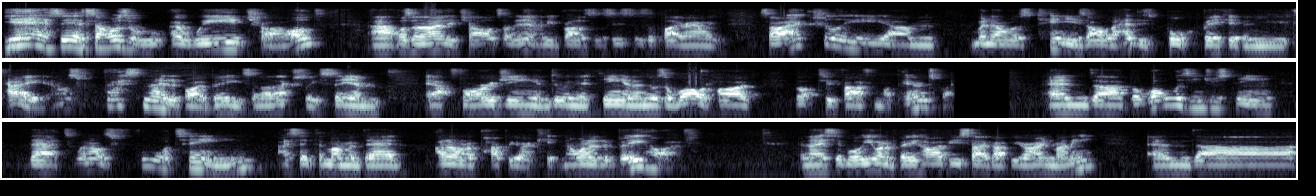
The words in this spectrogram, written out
Yes, yes. I was a, a weird child. Uh, I was an only child, so I didn't have any brothers and sisters to play around with. So I actually um, when I was 10 years old, I had this book, Beekeeper in the UK, and I was fascinated by bees. And I'd actually see them out foraging and doing their thing. And then there was a wild hive not too far from my parents' place. And uh, but what was interesting that when I was 14, I said to mum and dad, I don't want a puppy or a kitten. I wanted a beehive. And they said, Well, you want a beehive? You save up your own money. And uh,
